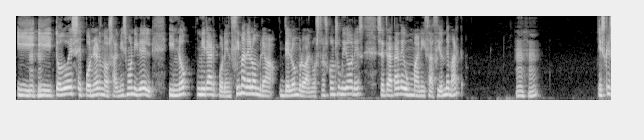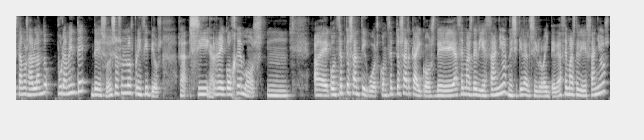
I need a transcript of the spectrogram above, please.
Y, y, todo ese ponernos al mismo nivel y no mirar por encima del, hombre, del hombro a nuestros consumidores, se trata de humanización de marca. Es que estamos hablando puramente de eso, esos son los principios. O sea, si recogemos mm, eh, conceptos antiguos, conceptos arcaicos de hace más de 10 años, ni siquiera del siglo XX, de hace más de 10 años,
